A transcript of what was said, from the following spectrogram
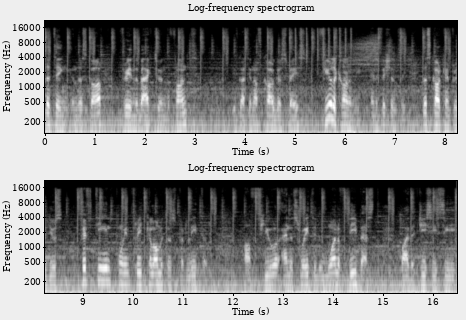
sitting in this car, three in the back, two in the front. You've got enough cargo space. Fuel economy and efficiency. This car can produce 15.3 kilometers per liter of fuel and it's rated one of the best by the GCC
